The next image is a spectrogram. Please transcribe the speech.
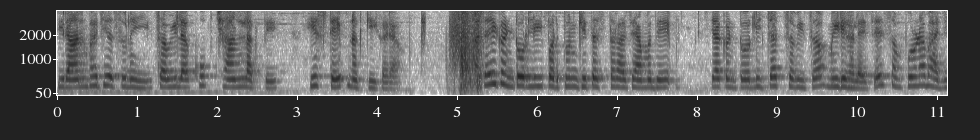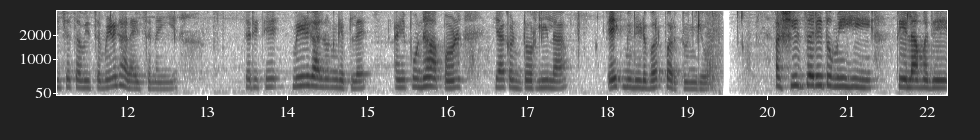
ती रानभाजी असूनही चवीला खूप छान लागते. ही स्टेप नक्की करा. आता ही कंटोरली परतून घेत असतानाच यामध्ये या कंटोरलीच्याच चवीचं मीठ घालायचं आहे संपूर्ण भाजीच्या चवीचं मीठ घालायचं नाही आहे तर इथे मीठ घालून घेतलं आहे आणि पुन्हा आपण या कंटोरलीला एक मिनिटभर परतून घेऊ. अशीच जरी तुम्ही ही तेलामध्ये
